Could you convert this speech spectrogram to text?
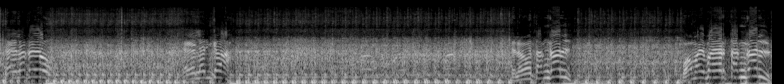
Kailan kayo? Kailan ka? Dalawa tanggal. Wa may bayar tanggal.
